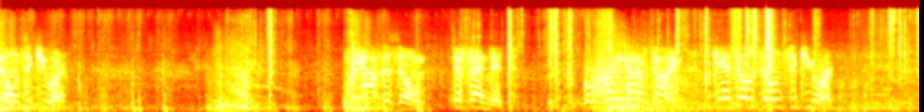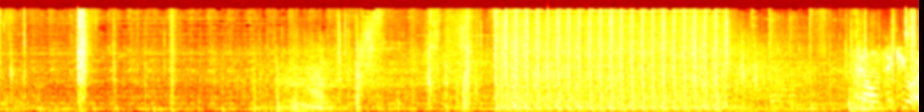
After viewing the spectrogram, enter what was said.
Zone secure. We have the zone. Defend it. We're running out of time. Get those zones secure. Zone secure.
